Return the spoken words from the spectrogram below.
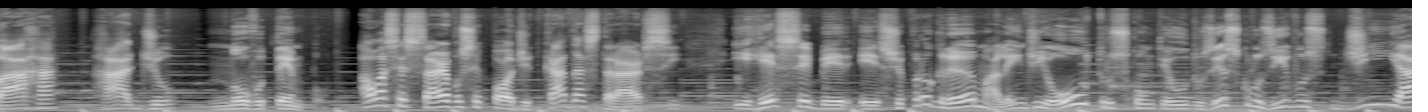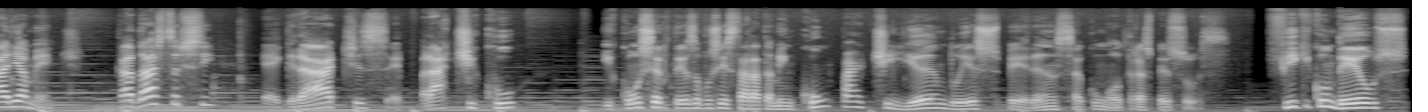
barra Rádio Novo Tempo. Ao acessar, você pode cadastrar-se e receber este programa, além de outros conteúdos exclusivos diariamente. Cadastre-se, é grátis, é prático e com certeza você estará também compartilhando esperança com outras pessoas. Fique com Deus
